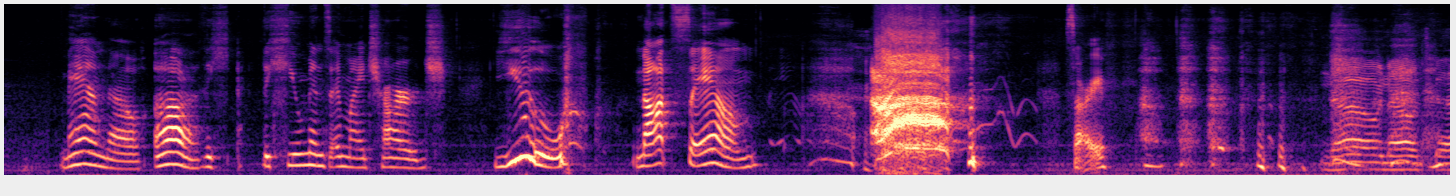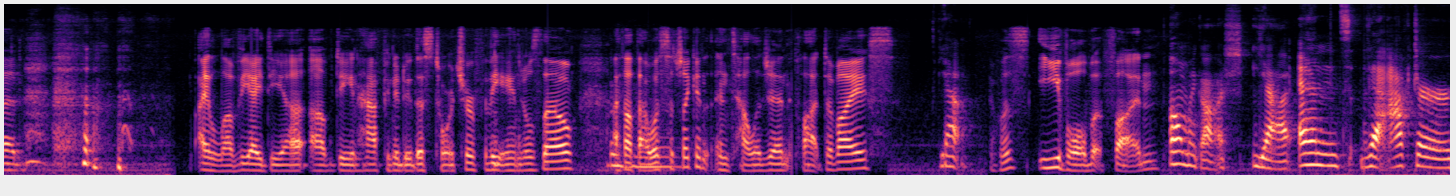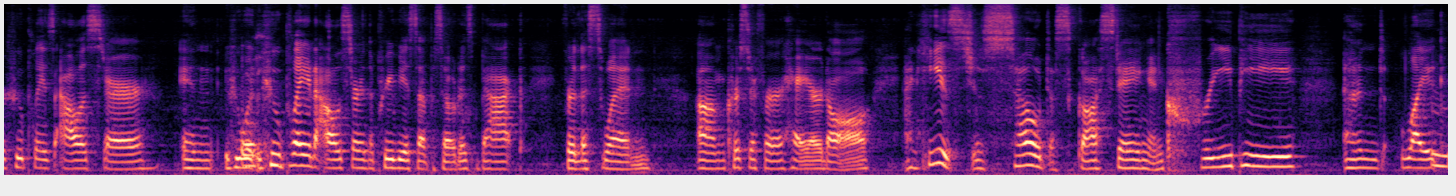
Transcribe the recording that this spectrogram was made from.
Man, though, ah, the the humans in my charge, you, not Sam. Ah! Sorry. No, no, it's good. I love the idea of Dean having to do this torture for the angels though. I thought that was such like an intelligent plot device. Yeah. It was evil but fun. Oh my gosh. Yeah. And the actor who plays Alistair in who who played Alistair in the previous episode is back for this one. Um, Christopher Heyerdahl. And he is just so disgusting and creepy. And like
